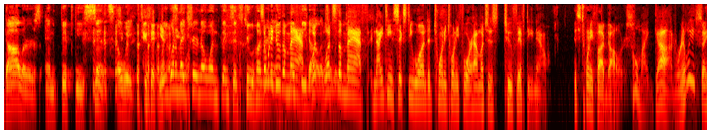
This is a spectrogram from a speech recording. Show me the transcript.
dollars and fifty cents a week. two fifty? We want to make sure no one thinks it's two hundred. Somebody do the math. What, what's the math? 1961 to 2024. How much is 250 now? It's twenty five dollars. Oh my God! Really? So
